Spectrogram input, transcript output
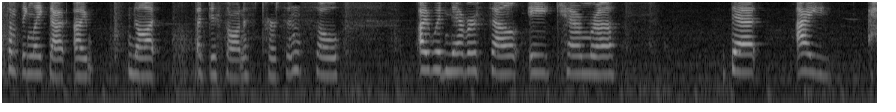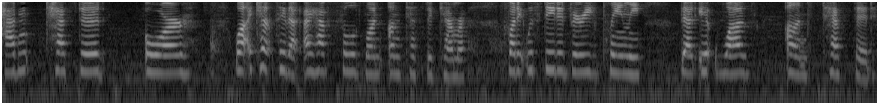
something like that. I'm not a dishonest person, so I would never sell a camera that I hadn't tested or well, I can't say that. I have sold one untested camera, but it was stated very plainly that it was untested.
